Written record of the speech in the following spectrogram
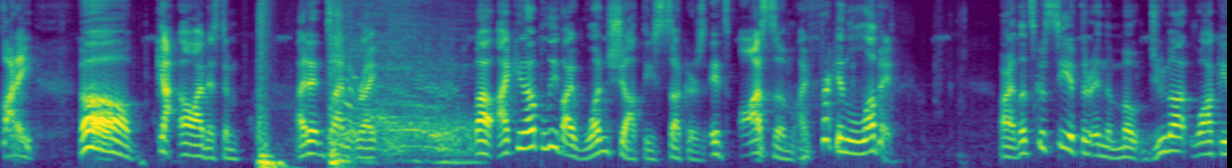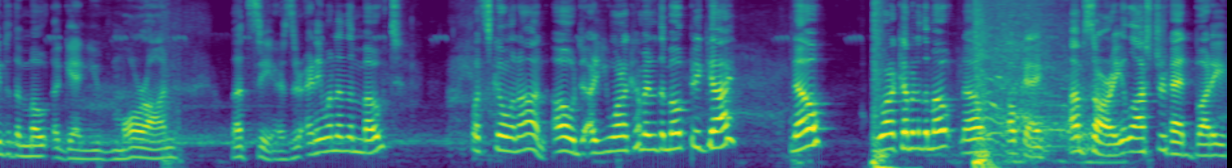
funny. Oh, God. Oh, I missed him. I didn't time it right. Wow, I cannot believe I one-shot these suckers. It's awesome. I freaking love it. Alright, let's go see if they're in the moat. Do not walk into the moat again, you moron. Let's see. Is there anyone in the moat? What's going on? Oh, do uh, you want to come into the moat, big guy? No? You want to come into the moat? No? Okay. I'm sorry. You lost your head, buddy.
